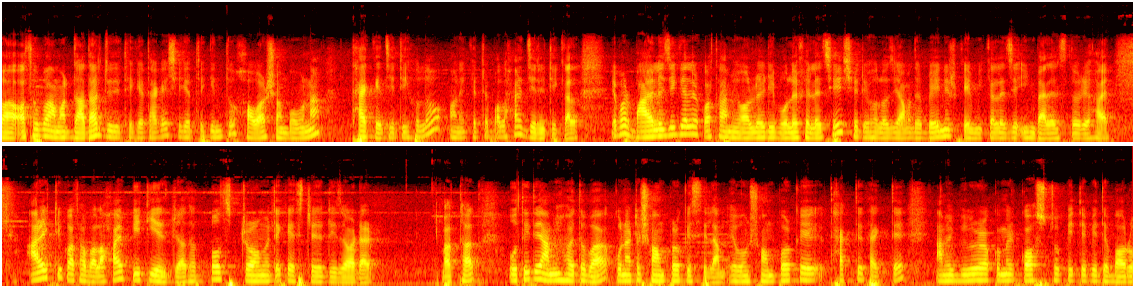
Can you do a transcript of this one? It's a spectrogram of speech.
বা অথবা আমার দাদার যদি থেকে থাকে, সেক্ষেত্রে কিন্তু হওয়ার সম্ভাবনা থাকে, যেটি হলো অনেক ক্ষেত্রে বলা হয় জেনেটিক্যাল। এবার বায়োলজিক্যালের কথা আমি অলরেডি বলে ফেলেছি, সেটি হলো যে আমাদের ব্রেনের কেমিক্যালে যে ইমব্যালেন্স তৈরি হয়। আরেকটি কথা বলা হয় পিটিএসডি অর্থাৎ পোস্ট ট্রমেটিক স্ট্রেস ডিসঅর্ডার অর্থাৎ অতীতে আমি হয়তো বা কোনো একটা সম্পর্কে ছিলাম এবং সম্পর্কে থাকতে থাকতে আমি বিভিন্ন রকমের কষ্ট পেতে পেতে বড়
